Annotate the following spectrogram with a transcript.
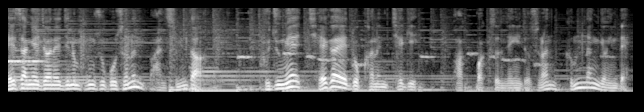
세상에 전해지는 풍수고서는 많습니다. 그 중에 제가 애독하는 책이 곽박 선생이 저술한 금난경인데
